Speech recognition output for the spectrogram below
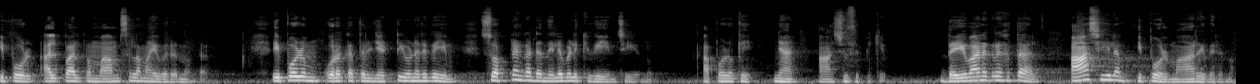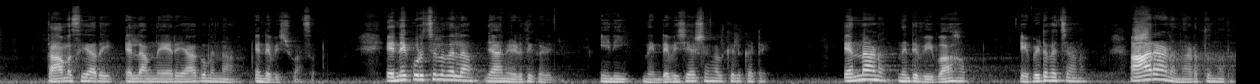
ഇപ്പോൾ അല്പാൽപ്പം മാംസളമായി വരുന്നുണ്ട്. ഇപ്പോഴും ഉറക്കത്തിൽ ഞെട്ടിയുണരുകയും സ്വപ്നം കണ്ട് നിലവിളിക്കുകയും ചെയ്യുന്നു. അപ്പോഴൊക്കെ ഞാൻ ആശ്വസിപ്പിക്കും. ദൈവാനുഗ്രഹത്താൽ ആ ശീലം ഇപ്പോൾ മാറി വരുന്നു. താമസിയാതെ എല്ലാം നേരെയാകുമെന്നാണ് എന്റെ വിശ്വാസം. എന്നെക്കുറിച്ചുള്ളതെല്ലാം ഞാൻ എഴുതി കഴിഞ്ഞു. ഇനി നിന്റെ വിശേഷങ്ങൾ കേൾക്കട്ടെ. എന്നാണ് നിന്റെ വിവാഹം? എവിടെ വെച്ചാണ്? ആരാണ് നടത്തുന്നത്?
